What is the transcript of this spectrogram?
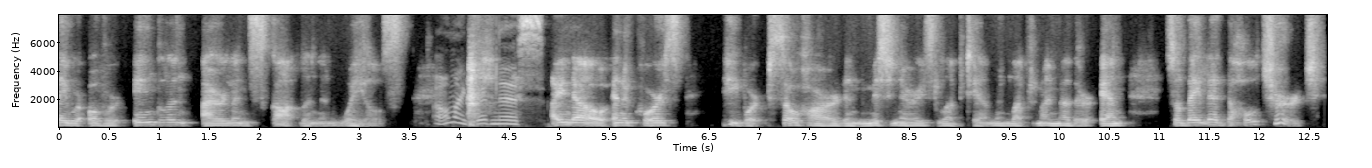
they were over England, Ireland, Scotland, and Wales. Oh my goodness. I know. And of course, he worked so hard, and the missionaries loved him and loved my mother. And so they led the whole church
